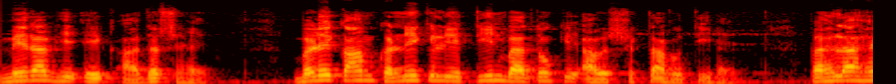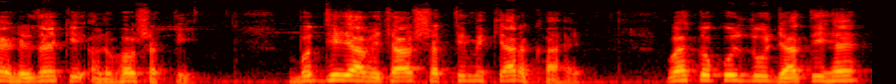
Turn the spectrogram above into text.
मेरा भी एक आदर्श है। बड़े काम करने के लिए तीन बातों की आवश्यकता होती है। पहला है हृदय की अनुभव शक्ति। बुद्धि या विचार शक्ति में क्या रखा है? वह तो कुछ दूर जाती है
